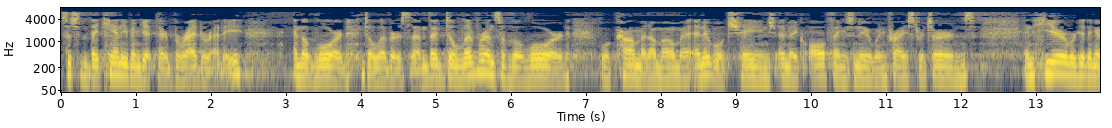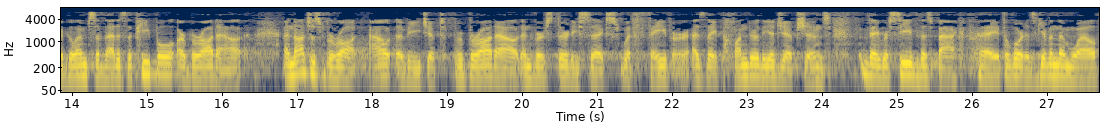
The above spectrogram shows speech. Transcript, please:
such that they can't even get their bread ready and the Lord delivers them. The deliverance of the Lord will come in a moment and it will change and make all things new when Christ returns. And here we're getting a glimpse of that as the people are brought out, and not just brought out of Egypt, but brought out in verse 36 with favor. As they plunder the Egyptians, they receive this back pay. The Lord has given them wealth,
